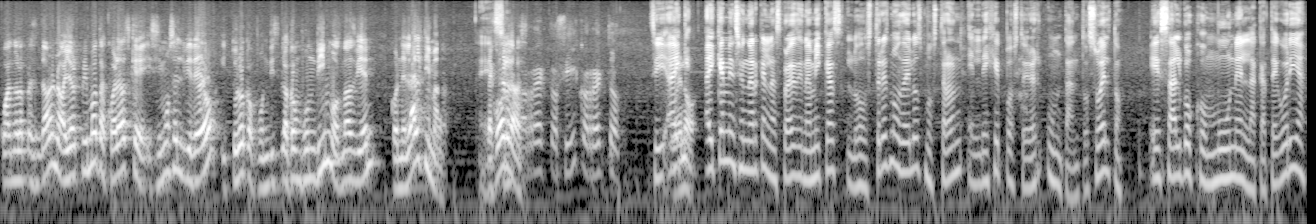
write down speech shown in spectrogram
cuando lo presentaron en Nueva York, primo, ¿te acuerdas que hicimos el video y tú lo confundiste, lo confundimos más bien con el Altima? ¿Te Eso. acuerdas? Correcto, sí, correcto. Sí, hay, Bueno. que, hay que mencionar que en las pruebas dinámicas los tres modelos mostraron el eje posterior un tanto suelto. Es algo común en la categoría.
